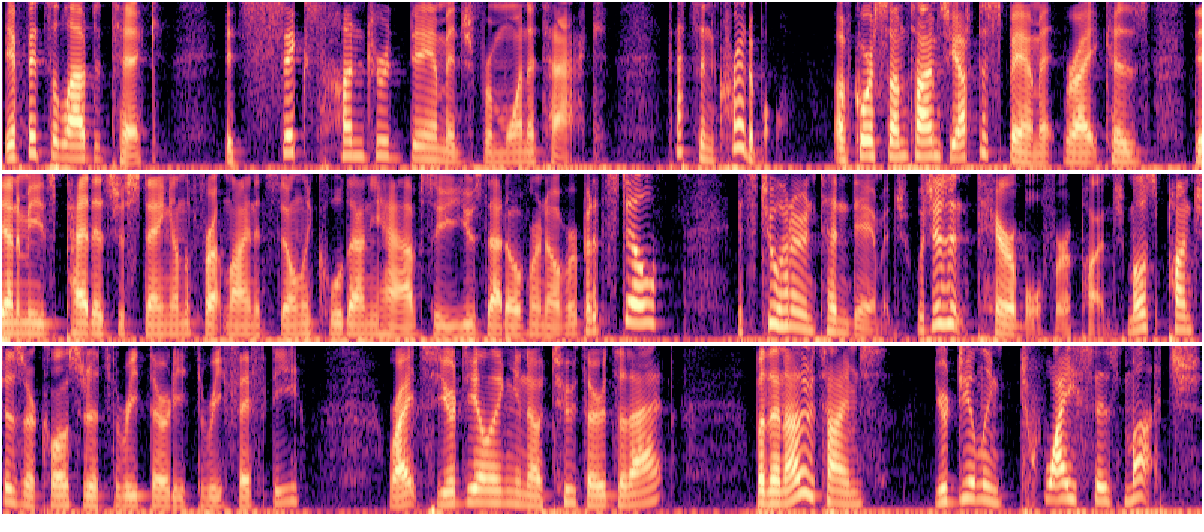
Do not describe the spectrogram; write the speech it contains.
If it's allowed to tick, it's 600 damage from one attack. That's incredible. Of course, sometimes you have to spam it, right? Because the enemy's pet is just staying on the front line. It's the only cooldown you have, so you use that over and over. But it's still, it's 210 damage, which isn't terrible for a punch. Most punches are closer to 330, 350 right? So you're dealing, you know, two thirds of that. But then other times, you're dealing twice as much.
